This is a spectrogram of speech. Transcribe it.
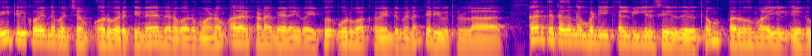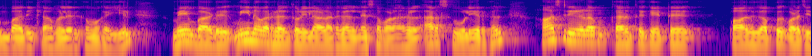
வீட்டில் குறைந்தபட்சம் ஒருவருக்கு நிரந்தர வருமானம் அதற்கான வேலைவாய்ப்பு உருவாக்க வேண்டும் என தெரிவித்துள்ளார். அதற்கு தகுந்தபடி கல்வியில் சீர்திருத்தம் பருவமழையில் ஏதும் பாதிக்காமல் இருக்கும் வகையில் மேம்பாடு மீனவர்கள் தொழிலாளர்கள் நெசவாளர்கள் அரசு ஊழியர்கள் ஆசிரியரிடம் கருத்து கேட்டு பாதுகாப்பு வளர்ச்சி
